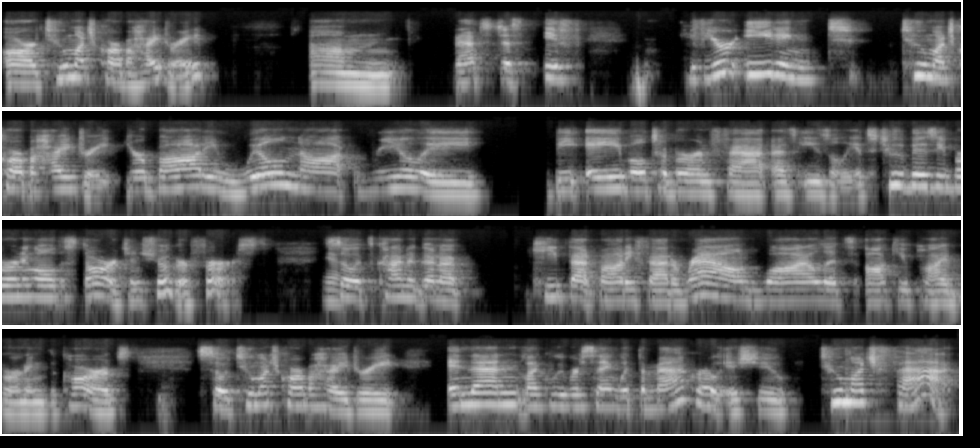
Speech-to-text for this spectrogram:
are too much carbohydrate. Um, that's just if if you're eating t- too much carbohydrate, your body will not really be able to burn fat as easily. It's too busy burning all the starch and sugar first. Yeah. So it's kind of going to keep that body fat around while it's occupied burning the carbs. So too much carbohydrate. And then, like we were saying with the macro issue, too much fat.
